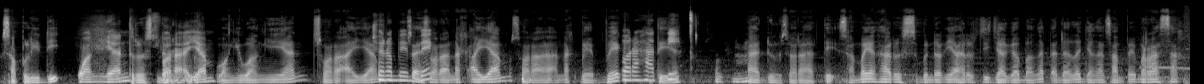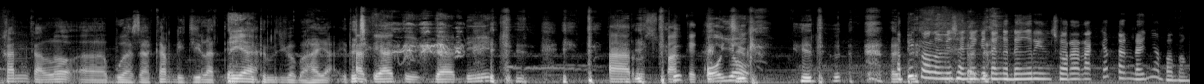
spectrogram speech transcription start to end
sapu lidi Wangian, terus suara ayam. wangi-wangian suara ayam Suara bebek. suara anak ayam suara anak bebek Suara gitu hati. ya. Hmm. aduh suara hati sama yang harus sebenarnya harus dijaga banget adalah jangan sampai merasakan kalau eh, buah zakar dijilat ya Iya. itu juga bahaya itu Hati-hati. Jadi harus itu pakai koyo. juga- itu Tapi kalau misalnya kita ngedengerin suara rakyat tandanya apa bang?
